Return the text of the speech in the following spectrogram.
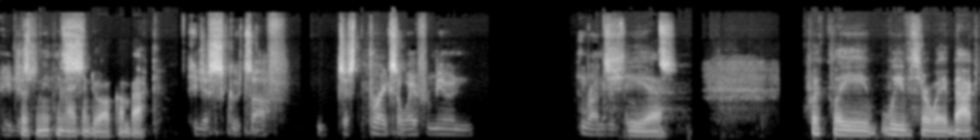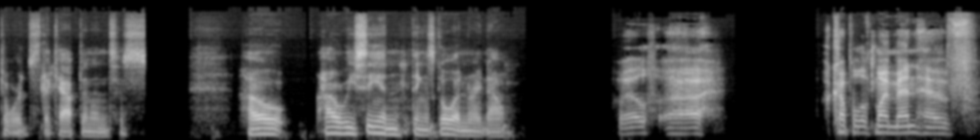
If just there's anything I can do, I'll come back." He just scoots off, just breaks away from you and runs She, uh. Quickly weaves her way back towards the captain and says, "How how are we seeing things going right now?" Well, uh, a couple of my men have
